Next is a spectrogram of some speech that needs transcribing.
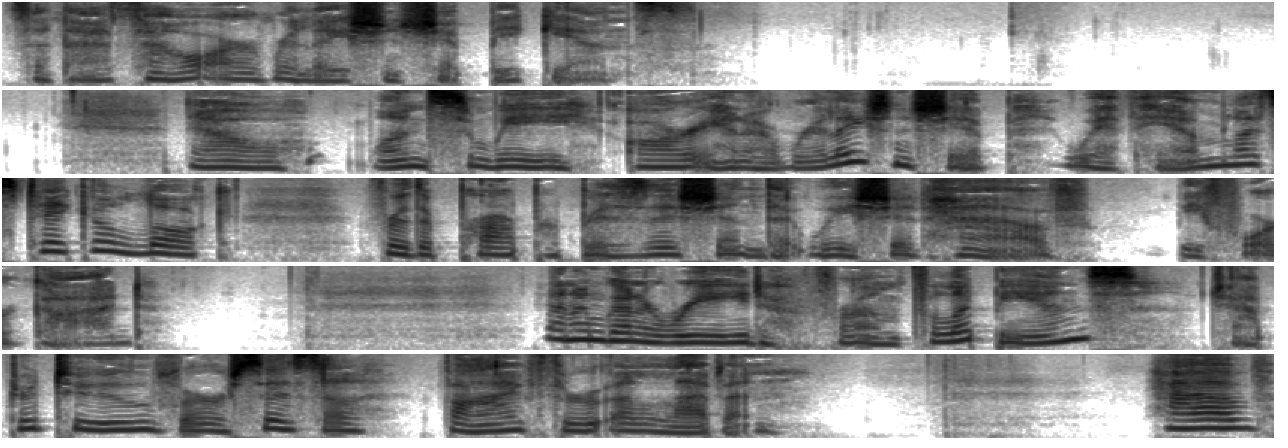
So that's how our relationship begins. Now, once we are in a relationship with Him, let's take a look for the proper position that we should have before God. And I'm going to read from Philippians chapter 2, verses uh, 5 through 11. Have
